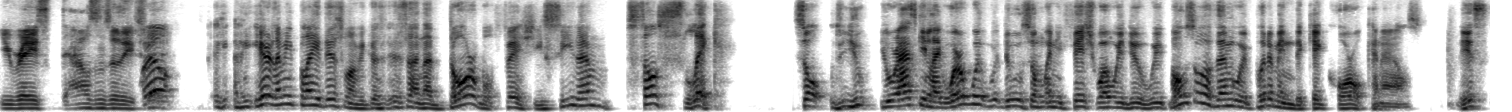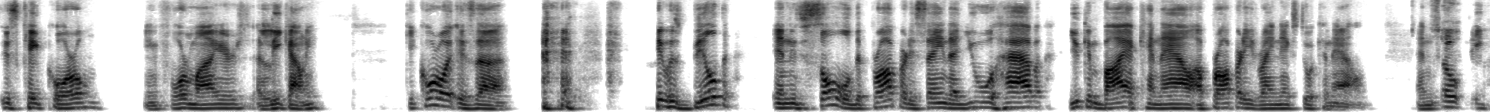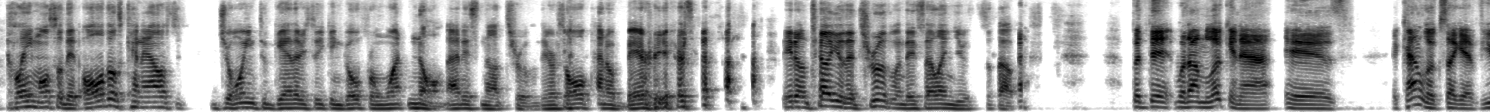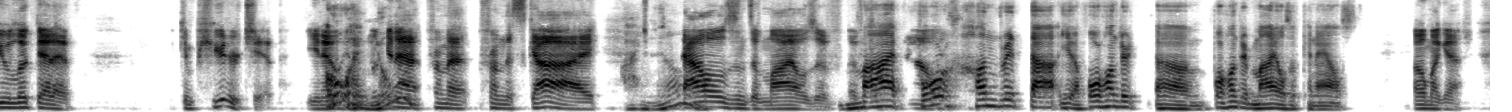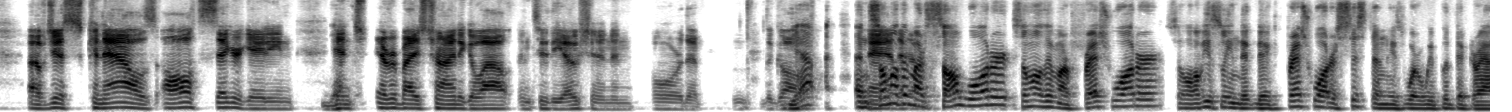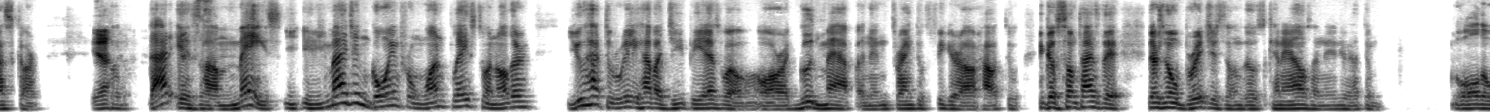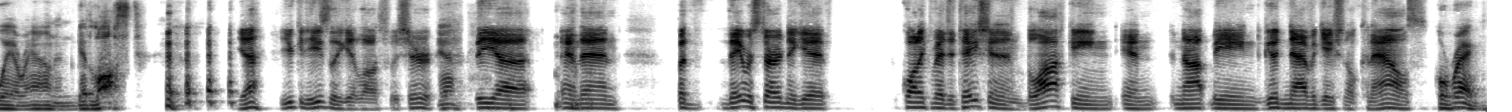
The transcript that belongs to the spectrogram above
you raised thousands of these? Well, he- here, let me play this one because it's an adorable fish. You see them? So slick. So you you were asking like where would we do so many fish? What we do? We most of them we put them in the Cape Coral canals. This is Cape Coral in Fort Myers, uh, Lee County. Cape Coral is a it was built and sold the property saying that you will have you can buy a canal, a property right next to a canal. And so they claim also that all those canals join together so you can go from one no that is not true. There's all kind of barriers. They don't tell you the truth when they're selling you stuff. But the, what I'm looking at is it kind of looks like if you looked at a computer chip, you know, Oh, looking know. at from a from the sky, i know. thousands of miles of, of my canals. 400 yeah 400 um 400 miles of canals. Oh my gosh, of just canals all segregating, yeah and everybody's trying to go out into the ocean and or the the Gulf. yeah and some of them uh, are salt water some of them are freshwater. so obviously in the, the freshwater system is where we put the grass carp yeah, But that is a maze. Imagine going from one place to another. You have to really have a GPS well or a good map, and then trying to figure out how to because sometimes the, there's no bridges on those canals, and then you have to go all the way around and get lost. yeah. You could easily get lost for sure. Yeah. the uh and then but they were starting to get aquatic vegetation and blocking and not being good navigational canals Correct.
